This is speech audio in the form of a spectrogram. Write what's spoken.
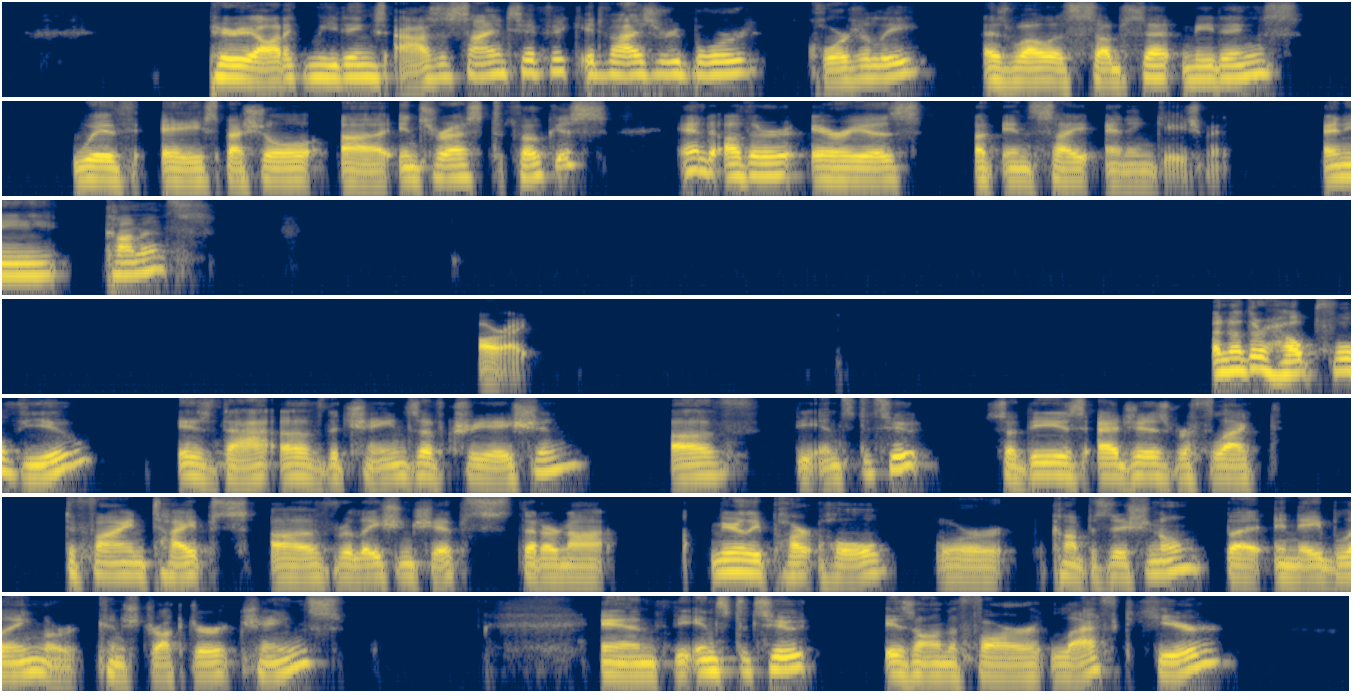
periodic meetings as a scientific advisory board quarterly, as well as subset meetings with a special uh, interest focus and other areas of insight and engagement. Any comments? All right. Another helpful view is that of the chains of creation of the Institute. So these edges reflect defined types of relationships that are not merely part whole or compositional, but enabling or constructor chains. And the Institute is on the far left here,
